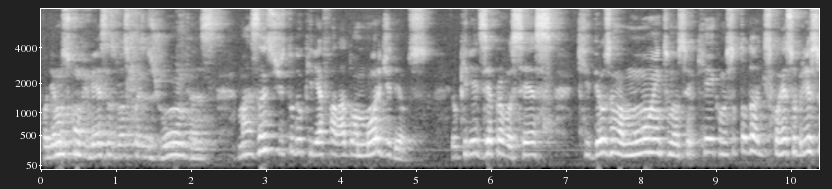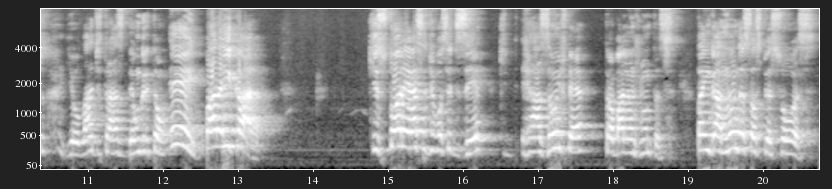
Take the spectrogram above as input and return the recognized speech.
podemos conviver essas duas coisas juntas, mas antes de tudo, eu queria falar do amor de Deus. Eu queria dizer para vocês que Deus ama muito, não sei o quê, começou todo a discorrer sobre isso, e eu lá de trás dei um gritão: Ei, para aí, cara! Que história é essa de você dizer que razão e fé trabalham juntas? Está enganando essas pessoas.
